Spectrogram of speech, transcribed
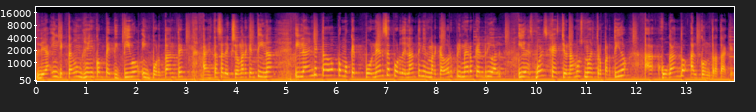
le ha inyectado un gen competitivo importante a esta selección argentina y le ha inyectado como que ponerse por delante en el marcador primero que el rival y después gestionamos nuestro partido ah, jugando al contraataque.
